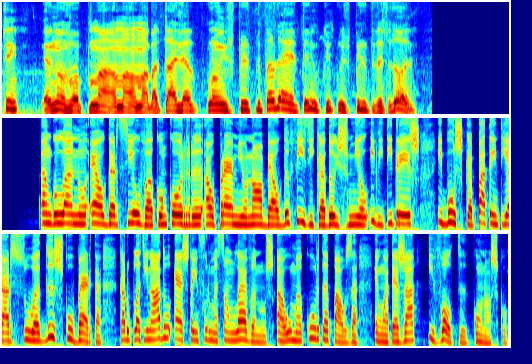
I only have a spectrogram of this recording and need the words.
Sim. Eu não vou para uma, uma, uma batalha com o espírito de perder. Tenho que ir com o espírito vencedor. Angolano Elder Silva concorre ao Prémio Nobel de Física 2023 e busca patentear sua descoberta. Caro Platinado, esta informação leva-nos a uma curta pausa. É um até já e volte conosco.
